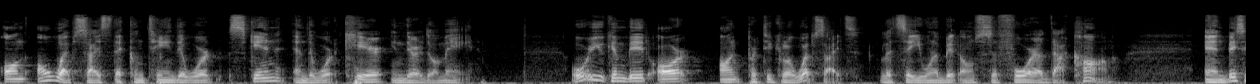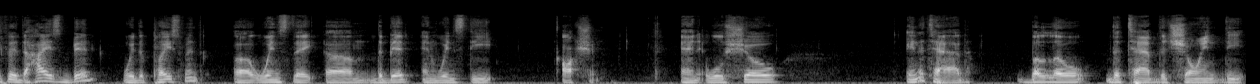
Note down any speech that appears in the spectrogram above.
on all websites that contain the word skin and the word care in their domain. Or you can bid or on particular websites. Let's say you want to bid on Sephora.com. And basically, the highest bid with the placement uh, wins the, um, the bid and wins the auction and it will show in a tab below the tab that's showing the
